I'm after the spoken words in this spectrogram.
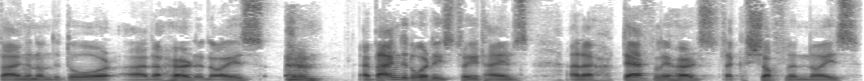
banging on the door and I heard a noise. I banged the door these three times and I definitely heard like a shuffling noise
